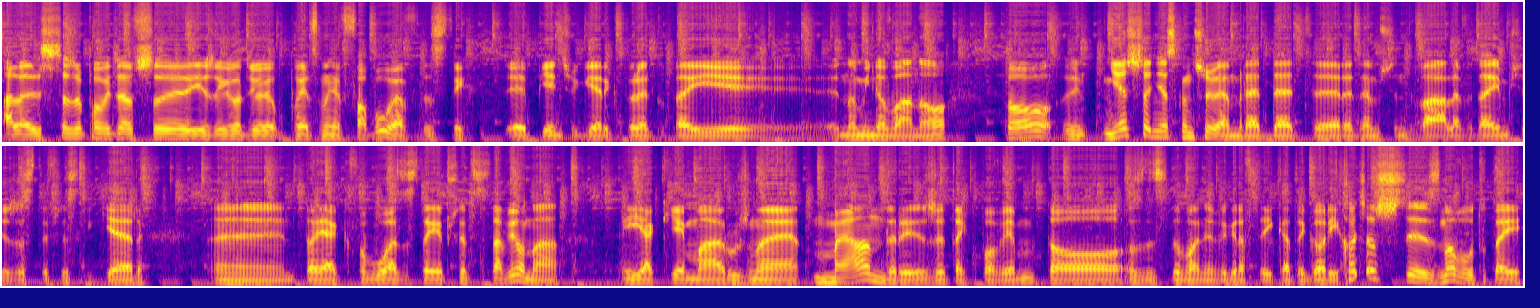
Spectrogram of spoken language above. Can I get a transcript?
Ale szczerze powiedziawszy, jeżeli chodzi o powiedzmy fabułę z tych e, pięciu gier, które tutaj e, nominowano, to e, jeszcze nie skończyłem Red Dead Redemption 2, ale wydaje mi się, że z tych wszystkich gier e, to jak fabuła zostaje przedstawiona i jakie ma różne meandry, że tak powiem, to zdecydowanie wygra w tej kategorii. Chociaż znowu tutaj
